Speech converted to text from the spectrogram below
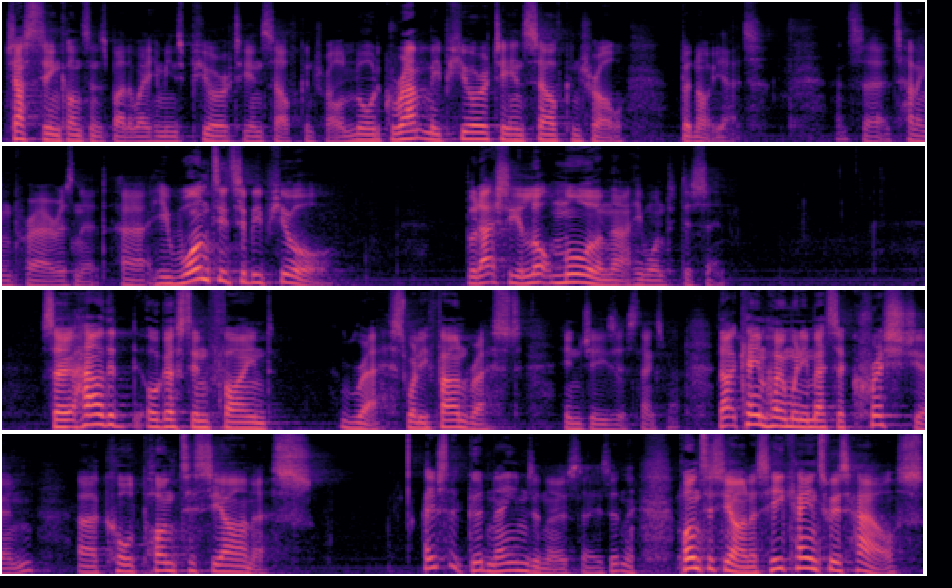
Chastity and continence, by the way, he means purity and self control. Lord, grant me purity and self control, but not yet. That's a telling prayer, isn't it? Uh, he wanted to be pure, but actually, a lot more than that, he wanted to sin. So, how did Augustine find rest? Well, he found rest in Jesus. Thanks, Matt. That came home when he met a Christian uh, called Ponticianus. They just had good names in those days, didn't they? Ponticianus, he came to his house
